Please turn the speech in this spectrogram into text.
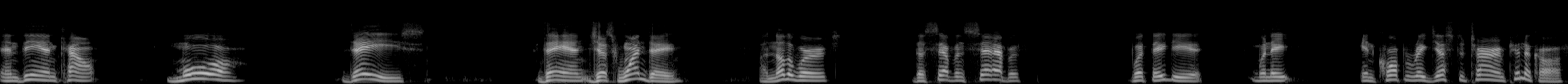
and then count more days than just one day. In other words, the seventh Sabbath, what they did when they incorporate just the term Pentecost,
